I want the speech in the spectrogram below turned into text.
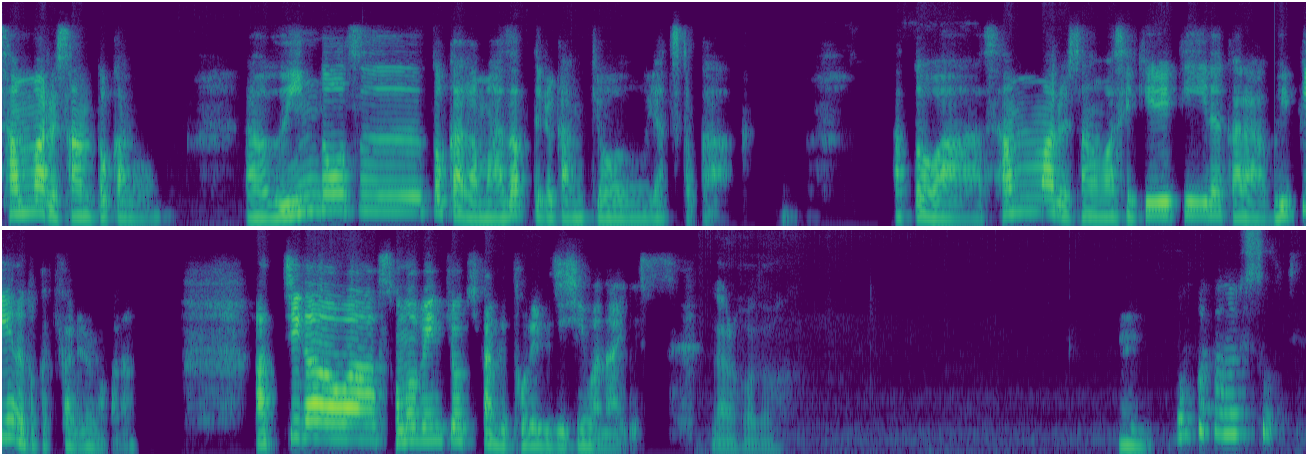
303とかのあの Windows とかが混ざってる環境のやつとか、あとは303はセキュリティだから VPN とか聞かれるのかな？あっち側はその勉強期間で取れる自信はないです。なるほど。うん。本当楽しそうですね。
